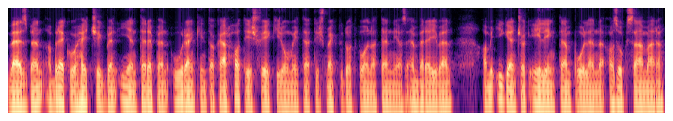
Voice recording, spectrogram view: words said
Velszben, a Breko hegységben ilyen terepen óránként akár 6,5 kilométert is meg tudott volna tenni az embereivel, ami igencsak élénk tempó lenne azok számára,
